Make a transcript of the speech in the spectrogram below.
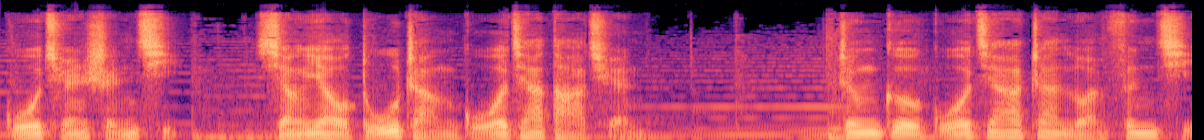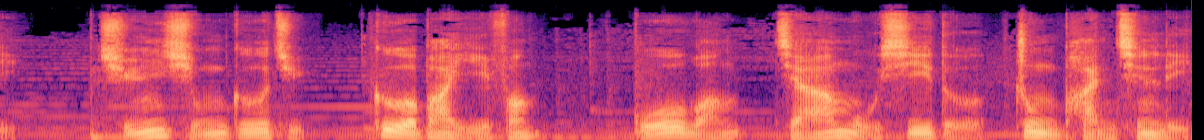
国权神器，想要独掌国家大权。整个国家战乱纷起，群雄割据，各霸一方。国王贾姆希德众叛亲离，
